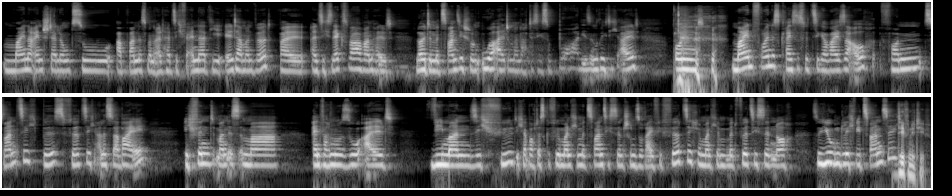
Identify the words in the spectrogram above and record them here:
meine Einstellung zu, ab wann ist man alt, halt sich verändert, je älter man wird. Weil als ich sechs war, waren halt Leute mit 20 schon uralt und man dachte sich so, boah, die sind richtig alt. Und mein Freundeskreis ist witzigerweise auch von 20 bis 40 alles dabei. Ich finde, man ist immer einfach nur so alt, wie man sich fühlt. Ich habe auch das Gefühl, manche mit 20 sind schon so reif wie 40 und manche mit 40 sind noch so jugendlich wie 20. Definitiv.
